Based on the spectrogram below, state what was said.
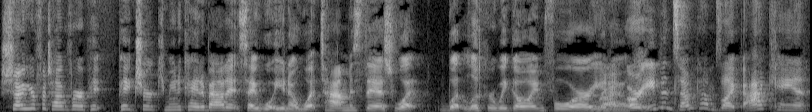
show your photographer a picture, communicate about it, say, well, you know, what time is this? What what look are we going for? You right. know, Or even sometimes like I can't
